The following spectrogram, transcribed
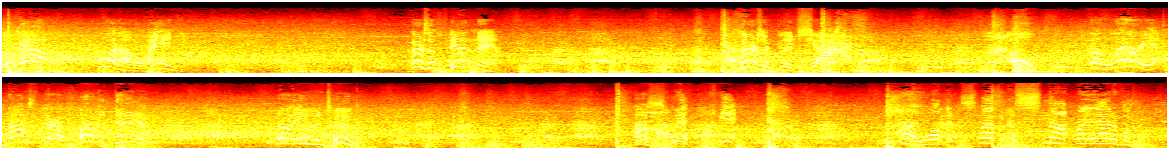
Look out. What a landing. There's a pin now. There's a good shot. Oh, the lariat knocks their opponent down. Not even two. A swift kick. I love it. Slapping a snot right out of him.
